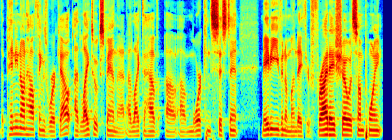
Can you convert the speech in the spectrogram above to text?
depending on how things work out, I'd like to expand that. I'd like to have a, a more consistent maybe even a Monday through Friday show at some point.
